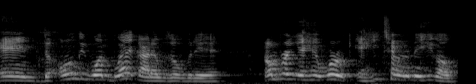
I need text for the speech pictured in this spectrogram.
and the only one black guy that was over there, I'm bringing him work, and he turned to me, he go,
